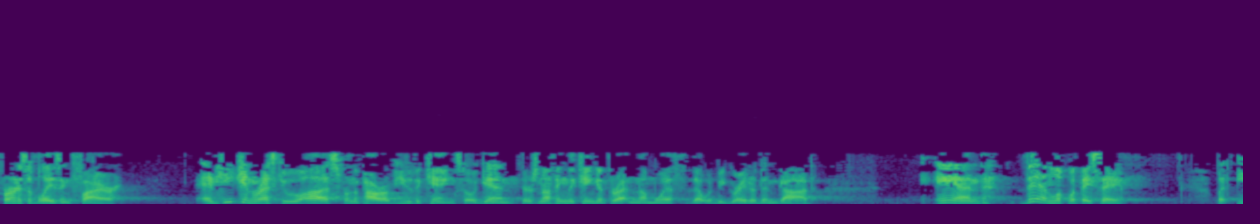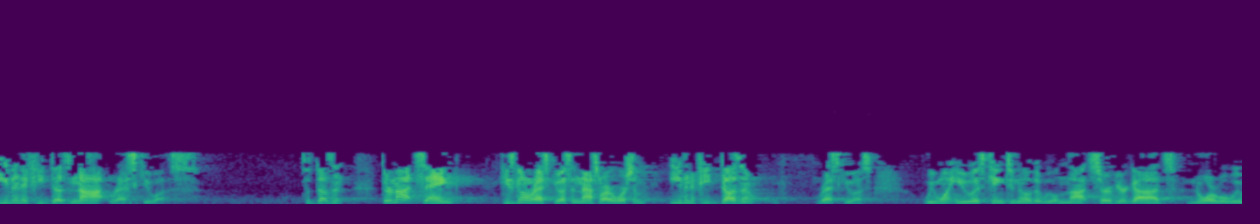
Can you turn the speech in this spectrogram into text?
furnace of blazing fire. And He can rescue us from the power of you, the king. So again, there's nothing the king can threaten them with that would be greater than God. And then look what they say. But even if He does not rescue us, so doesn't, they're not saying He's going to rescue us and that's why we worship him. Even if He doesn't rescue us, We want you as king to know that we will not serve your gods, nor will we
